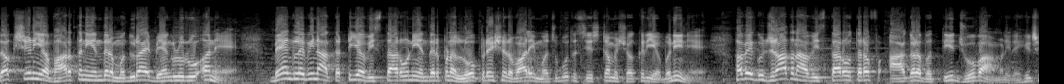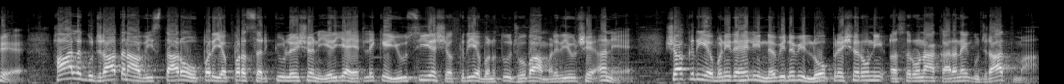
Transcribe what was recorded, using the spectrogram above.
દક્ષિણીય ભારતની અંદર મદુરાઈ, બેંગલુરુ અને બેંગલવીના તટીય વિસ્તારોની અંદર પણ લો પ્રેશરવાળી મજબૂત સિસ્ટમ સક્રિય બનીને હવે ગુજરાતના વિસ્તારો તરફ આગળ વધતી જોવા મળી રહી છે. હાલ ગુજરાતના વિસ્તારો ઉપર અપર સર્ક્યુલેશન એરિયા એટલે કે યુસીએ સક્રિય બનતું જોવા મળી રહ્યું છે અને સક્રિય બની રહેલી નવી નવી લો પ્રેશરોની અસરોના કારણે ગુજરાતમાં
